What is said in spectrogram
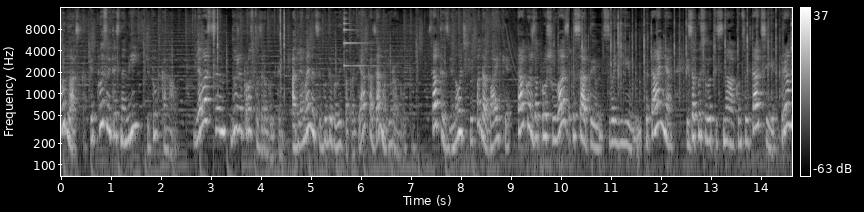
Будь ласка, підписуйтесь на мій YouTube канал. Для вас це дуже просто зробити, а для мене це буде велика подяка за мою роботу. Ставте дзвіночки, подобайки. Також запрошую вас писати свої питання і записуватись на консультації прямо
